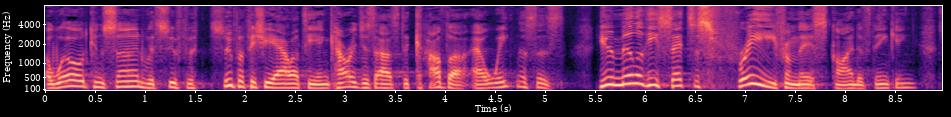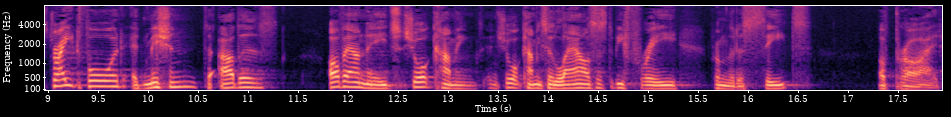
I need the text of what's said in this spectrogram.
A world concerned with superficiality encourages us to cover our weaknesses. Humility sets us free from this kind of thinking. Straightforward admission to others of our needs, shortcomings, and shortcomings allows us to be free from the deceit of pride.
